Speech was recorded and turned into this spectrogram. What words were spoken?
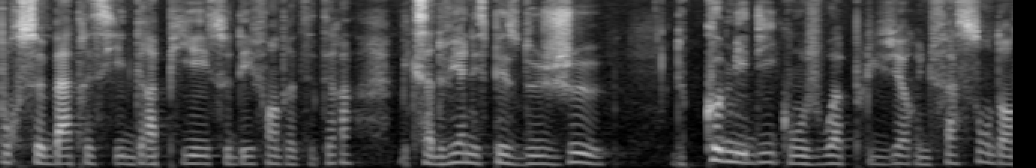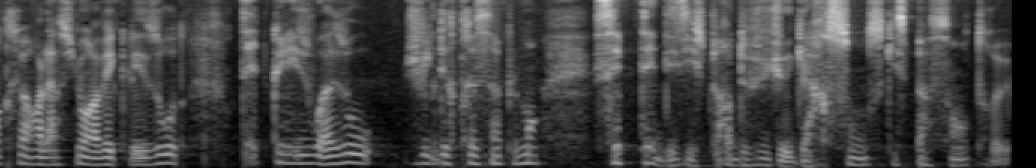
pour se battre, essayer de grappiller, se défendre, etc. Mais que ça devient une espèce de jeu, de comédie qu'on joue à plusieurs, une façon d'entrer en relation avec les autres. Peut-être que les oiseaux, je vais le dire très simplement, c'est peut-être des histoires de vieux garçons, ce qui se passe entre eux.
